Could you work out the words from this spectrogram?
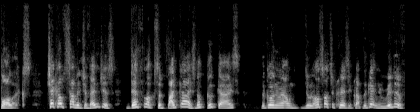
bollocks. Check out Savage Avengers. Deathlocks are bad guys, not good guys. They're going around doing all sorts of crazy crap. They're getting rid of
